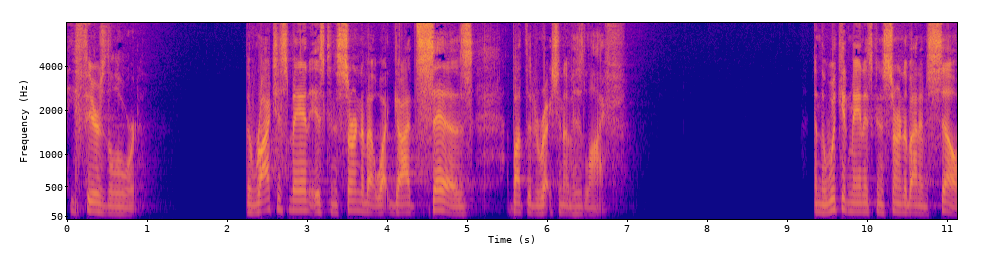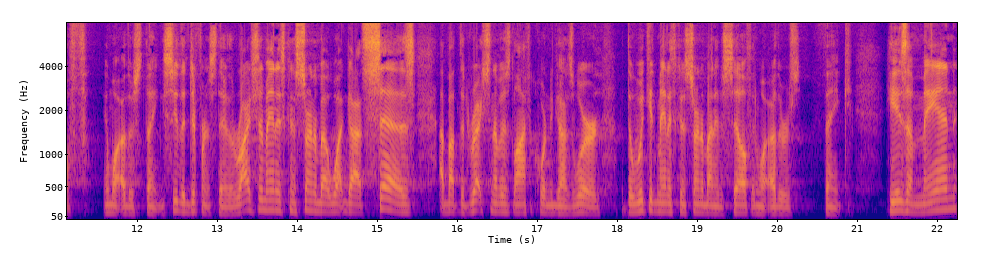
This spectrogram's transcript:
he fears the Lord. The righteous man is concerned about what God says about the direction of his life. And the wicked man is concerned about himself and what others think. You see the difference there. The righteous man is concerned about what God says about the direction of his life according to God's word, but the wicked man is concerned about himself and what others think. He is a man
